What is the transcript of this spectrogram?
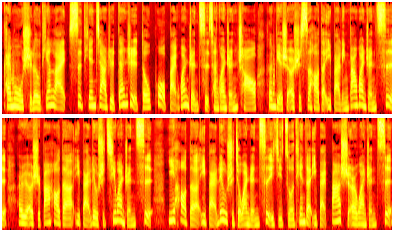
开幕十六天来，四天假日单日都破百万人次参观人潮，分别是二十四号的一百零八万人次，二月二十八号的一百六十七万人次，一号的一百六十九万人次，以及昨天的一百八十二万人次。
